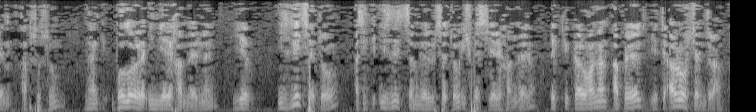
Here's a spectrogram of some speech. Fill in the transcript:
չեմ ափսոսում, նրանք բոլորը իմ երեխաներն են եւ ինձնից հետո, այսինքն ինձնից ծնվելուց հետո, ինչպես երեխաները, պետք է կարողանան ապրել, եթե առողջ են դրանք,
